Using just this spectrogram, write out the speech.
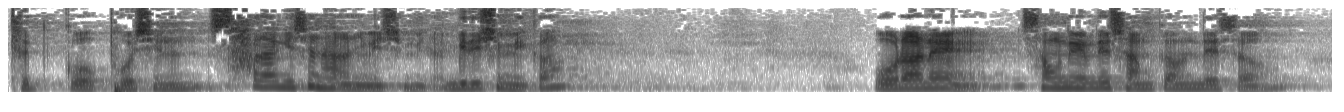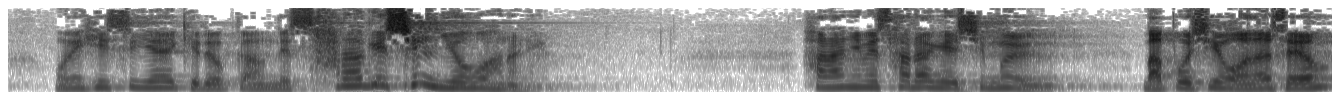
듣고 보시는 살아계신 하나님이십니다. 믿으십니까? 올 한해 성도님들 잠 가운데서 오늘 히스기야의 기도 가운데 살아계신 여호와 하나님 하나님의 살아계심을 맛보시기 원하세요?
